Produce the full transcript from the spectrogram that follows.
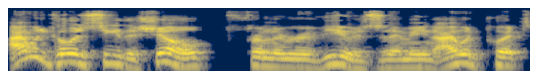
I would go to see the show from the reviews. I mean, I would put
